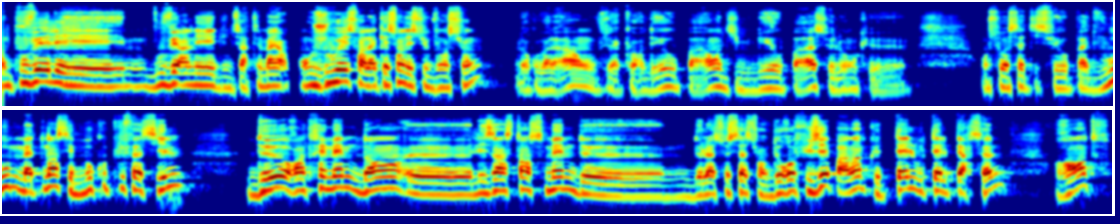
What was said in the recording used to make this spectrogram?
on pouvait les gouverner d'une certaine manière. On jouait sur la question des subventions. Donc voilà, on vous accordait ou pas, on diminuait ou pas, selon que on soit satisfait ou pas de vous. Maintenant, c'est beaucoup plus facile de rentrer même dans euh, les instances même de, l'association, de refuser par exemple que telle ou telle personne rentre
